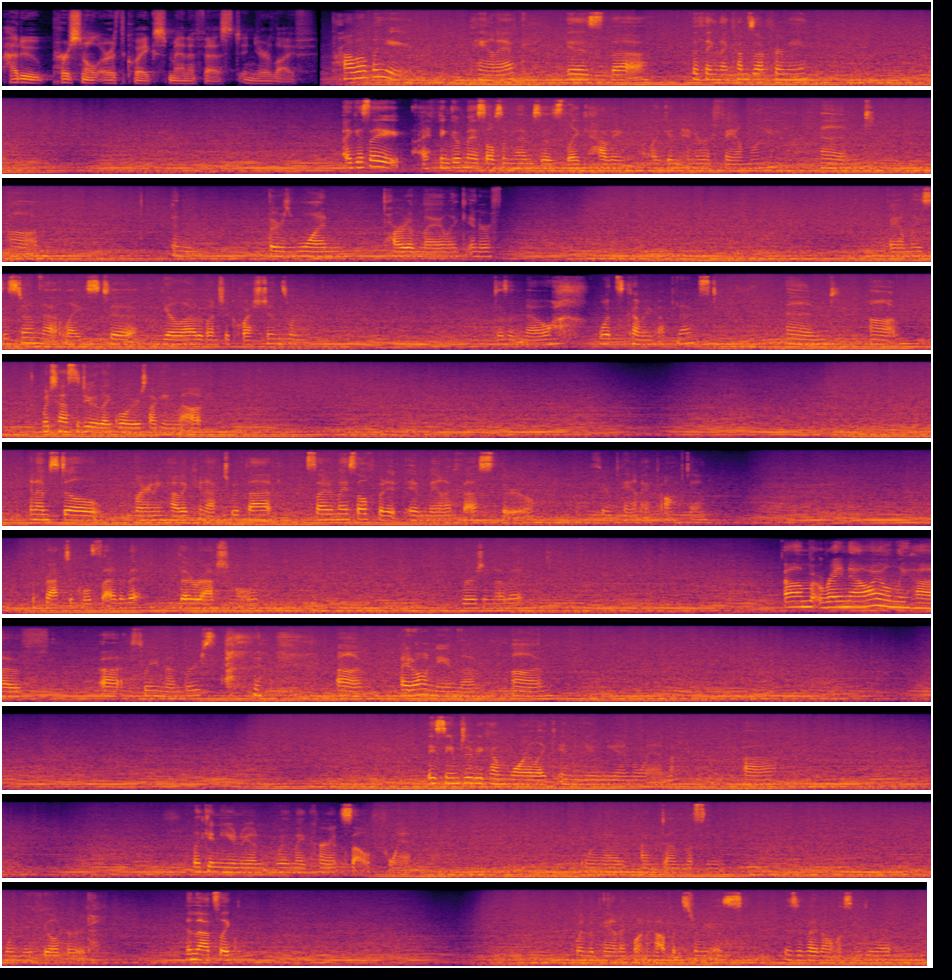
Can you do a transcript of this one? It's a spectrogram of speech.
how do personal earthquakes manifest in your life? Probably panic is the the thing that comes up for me. I guess I, I think of myself sometimes as like having like an inner family and um, and there's one part of my like inner family system that likes to yell out a bunch of questions when doesn't know what's coming up next. And um, which has to do with like what we were talking about. And I'm still learning how to connect with that side of myself, but it, it manifests through through panic often. The practical side of it, the rational version of it. Um, right now, I only have uh, three members. um, I don't name them. Um, they seem to become more like in union when uh, like in union with my current self when when I, I'm done listening. When they feel heard. And that's like when the panic one happens for me is is if I don't listen to it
